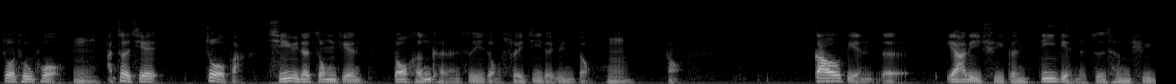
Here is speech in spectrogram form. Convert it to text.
做突破，嗯啊，这些做法，其余的中间都很可能是一种随机的运动，嗯，好，高点的压力区跟低点的支撑区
